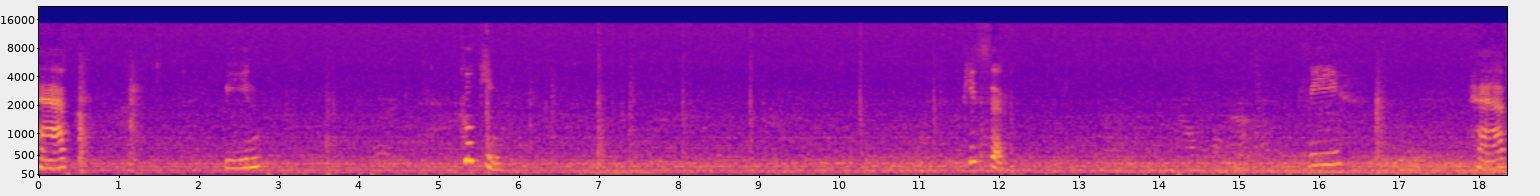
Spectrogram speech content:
had been cooking we have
